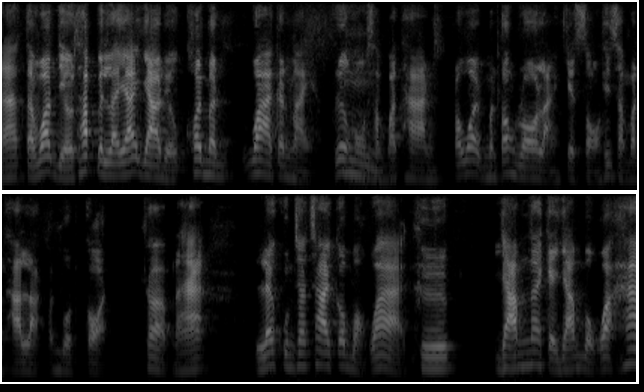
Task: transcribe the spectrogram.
นะแต่ว่าเดี๋ยวถ้าเป็นระยะยาวเดี๋ยวค่อยมาว่ากันใหม่ เรื่องของอืมสัมปทาน เพราะว่ามันต้องรอหลัง72ที่สัมปทานหลักมันหมดก่อนครับนะฮะแล้วคุณชาติชาติก็บอกว่าคือย้ำนะแกย้ำบอกว่า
